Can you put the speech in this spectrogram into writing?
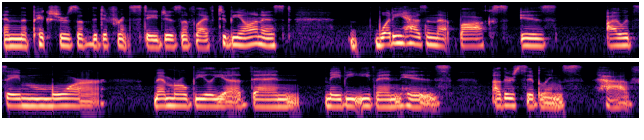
and the pictures of the different stages of life. To be honest, what he has in that box is, I would say, more memorabilia than maybe even his other siblings have.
